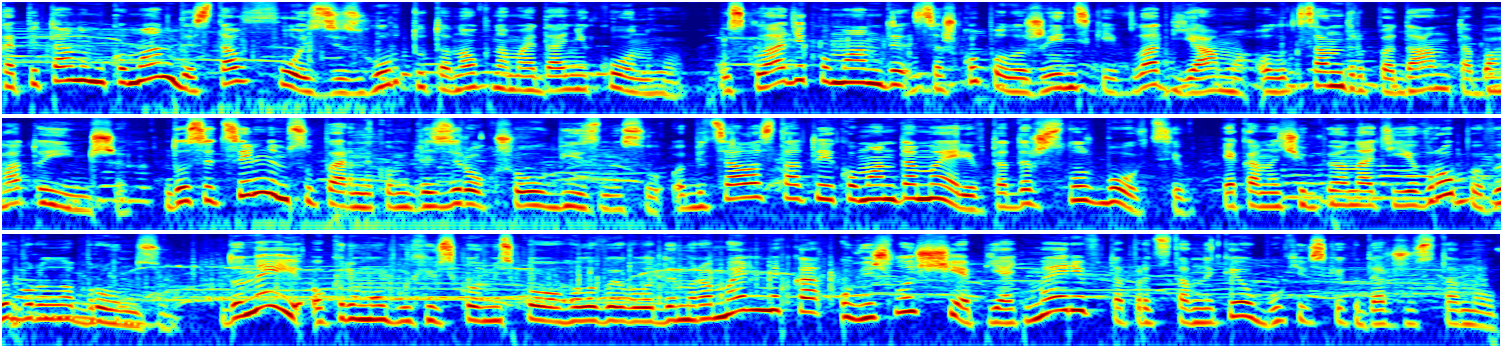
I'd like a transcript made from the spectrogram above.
Капітаном команди став Фоззі з гурту танок на майдані Конго. У складі команди Сашко Положинський, Влад Яма, Олександр Педан та багато інших. Досить сильним суперником для зірок шоу-бізнесу обіцяла стати і команда мерів та держслужбовців, яка на чемпіонаті Європи виборола бронзу. До неї, окрім обухівського міського голови Володимира Мельника, увійшло ще п'ять мерів та представники обухівських держустанов.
